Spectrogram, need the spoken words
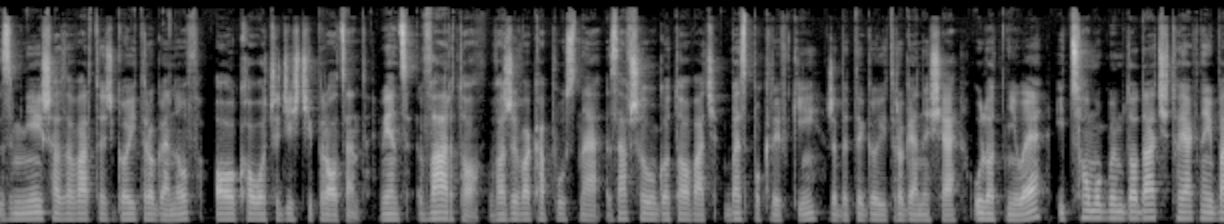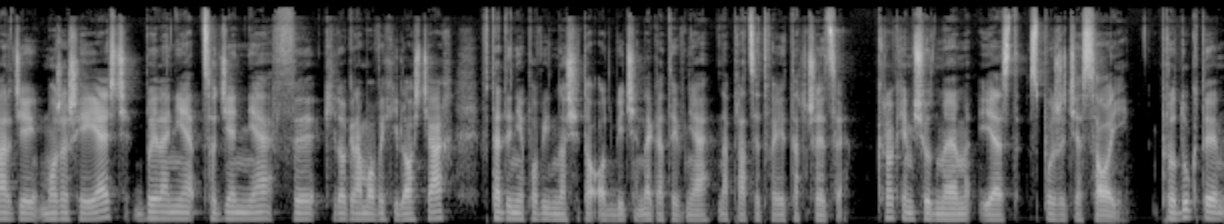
zmniejsza zawartość goitrogenów o około 30%, więc warto warzywa kapustne zawsze ugotować bez pokrywki, żeby te goitrogeny się ulotniły. I co mógłbym dodać, to jak najbardziej możesz je jeść, byle nie codziennie w kilogramowych ilościach, wtedy nie powinno się to odbić negatywnie na pracy Twojej tarczycy. Krokiem siódmym jest spożycie soi. Produkty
